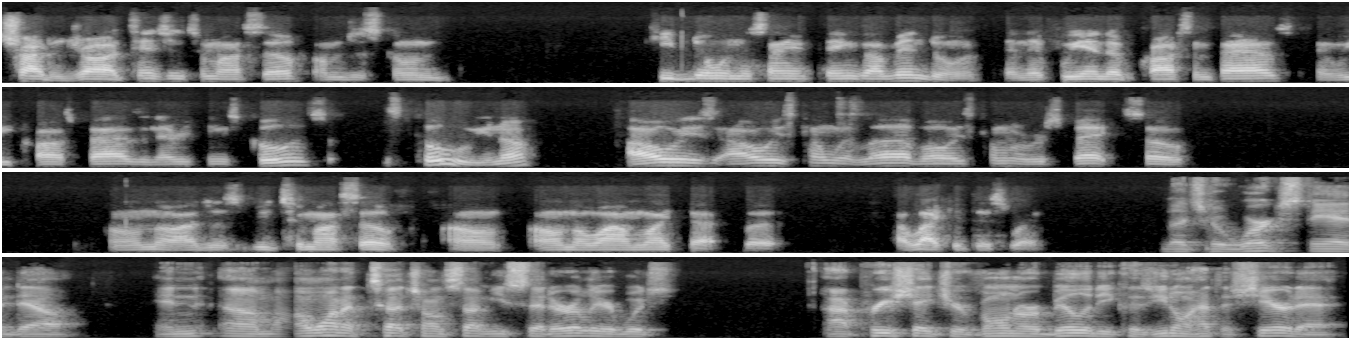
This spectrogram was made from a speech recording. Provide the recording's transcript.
try to draw attention to myself. I'm just going to keep doing the same things I've been doing. And if we end up crossing paths and we cross paths and everything's cool, it's, it's cool, you know? I always I always come with love, always come with respect. So I don't know, I just be to myself. I don't I don't know why I'm like that, but I like it this way. Let your work stand out. And um, I want to touch on something you said earlier, which I appreciate your vulnerability because you don't have to share that.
